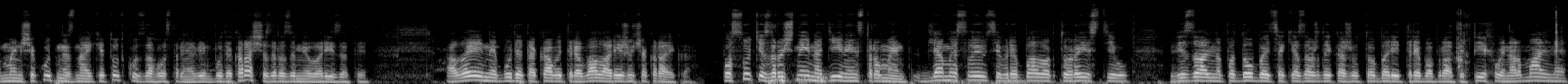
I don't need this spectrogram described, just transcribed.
менший кут, не знаю, який тут кут загострення, він буде краще зрозуміло різати. Але й не буде така витривала ріжуча крайка. По суті, зручний надійний інструмент для мисливців, рибалок, туристів. Візуально подобається, як я завжди кажу, то беріть, треба брати піхви нормальні.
